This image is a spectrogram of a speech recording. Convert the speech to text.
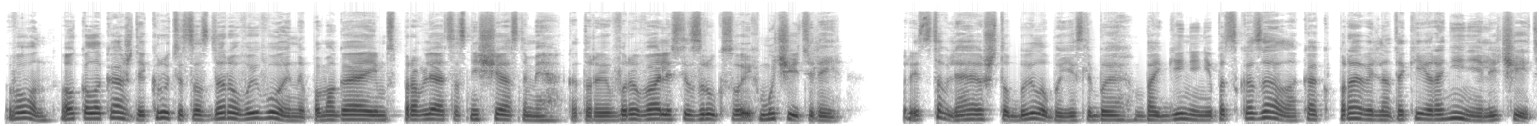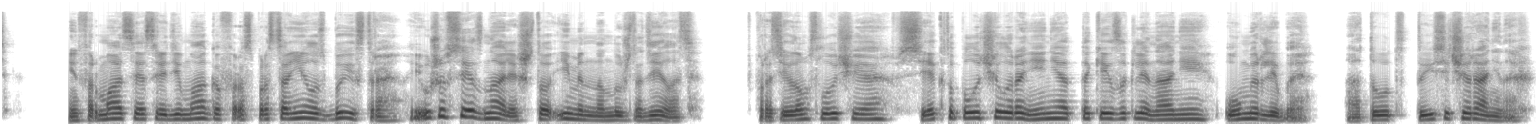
Вон, около каждой крутятся здоровые воины, помогая им справляться с несчастными, которые вырывались из рук своих мучителей – Представляю, что было бы, если бы богиня не подсказала, как правильно такие ранения лечить. Информация среди магов распространилась быстро, и уже все знали, что именно нужно делать. В противном случае, все, кто получил ранения от таких заклинаний, умерли бы, а тут тысячи раненых.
